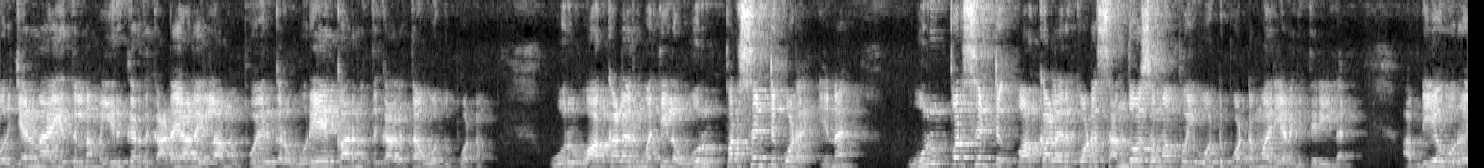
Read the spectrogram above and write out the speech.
ஒரு ஜனநாயகத்தில் நம்ம இருக்கிறதுக்கு அடையாளம் இல்லாமல் போயிருங்கிற ஒரே காரணத்துக்காகத்தான் ஓட்டு போட்டோம். ஒரு வாக்காளர் மத்தியில் ஒரு பர்சன்ட்டு கூட என்ன? ஒரு பர்சன்ட் வாக்காளர் கூட சந்தோஷமாக போய் ஓட்டு போட்ட மாதிரி எனக்கு தெரியல. அப்படியே ஒரு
